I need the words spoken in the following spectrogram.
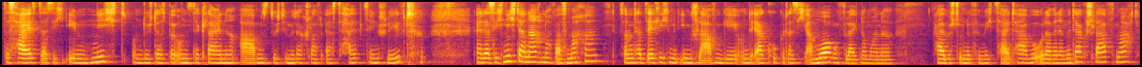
Das heißt, dass ich eben nicht, und durch das bei uns der Kleine abends durch den Mittagsschlaf erst halb zehn schläft, äh, dass ich nicht danach noch was mache, sondern tatsächlich mit ihm schlafen gehe und er gucke, dass ich am Morgen vielleicht nochmal eine halbe Stunde für mich Zeit habe oder wenn er Mittagsschlaf macht.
